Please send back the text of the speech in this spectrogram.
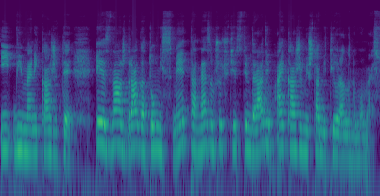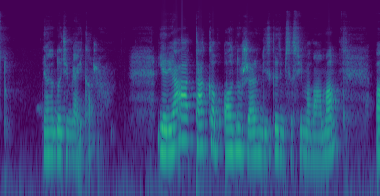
I vi meni kažete, e, znaš, draga, to mi smeta, ne znam što ću ti s tim da radim, aj kaži mi šta bi ti uradila na mom mestu. I onda dođem ja i kažem. Jer ja takav odnos želim da izgradim sa svima vama, uh,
